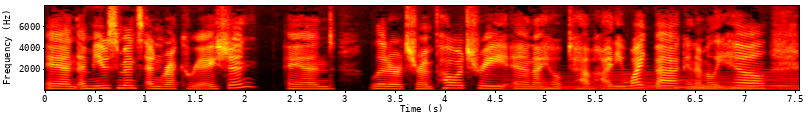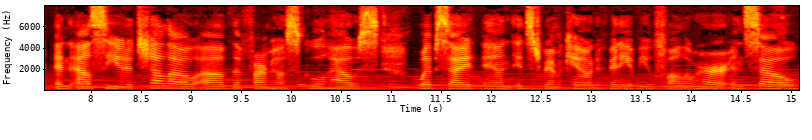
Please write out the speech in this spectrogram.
and amusements and recreation and literature and poetry. And I hope to have Heidi White back and Emily Hill and Elsie Uticello of the Farmhouse Schoolhouse website and Instagram account, if any of you follow her. And so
